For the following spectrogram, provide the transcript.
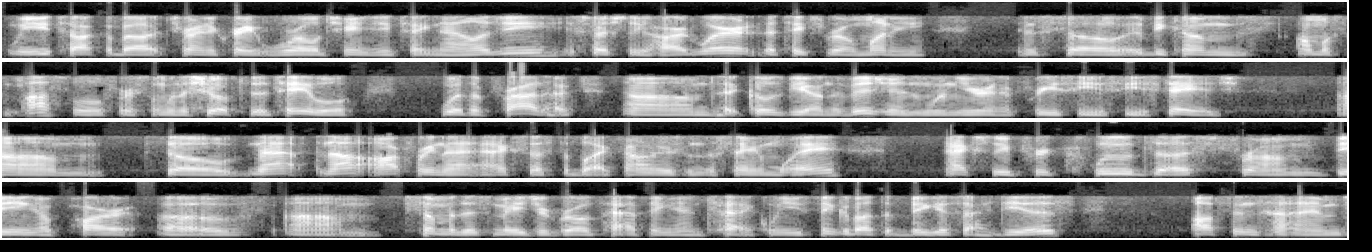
when you talk about trying to create world changing technology, especially hardware, that takes real money. And so it becomes almost impossible for someone to show up to the table with a product um, that goes beyond the vision when you're in a pre CC stage. Um, so, not, not offering that access to black founders in the same way actually precludes us from being a part of um, some of this major growth happening in tech. When you think about the biggest ideas, oftentimes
